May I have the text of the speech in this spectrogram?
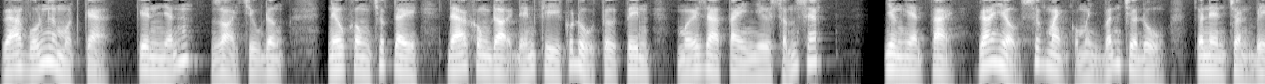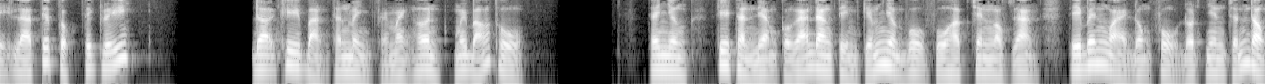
gã vốn là một kẻ kiên nhẫn, giỏi chịu đựng, nếu không trước đây đã không đợi đến khi có đủ tự tin mới ra tay như sấm sét. Nhưng hiện tại, gã hiểu sức mạnh của mình vẫn chưa đủ, cho nên chuẩn bị là tiếp tục tích lũy. Đợi khi bản thân mình phải mạnh hơn mới báo thù. Thế nhưng, khi thần niệm của gã đang tìm kiếm nhiệm vụ phù hợp trên ngọc giản, thì bên ngoài động phủ đột nhiên chấn động.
